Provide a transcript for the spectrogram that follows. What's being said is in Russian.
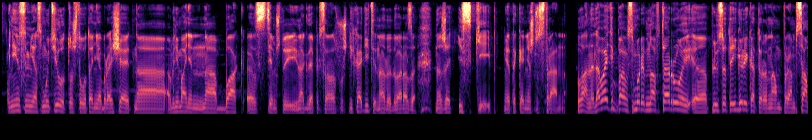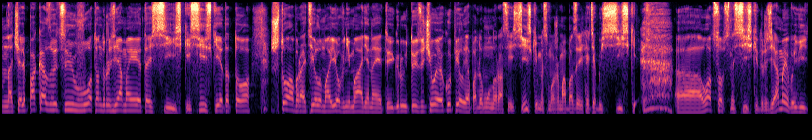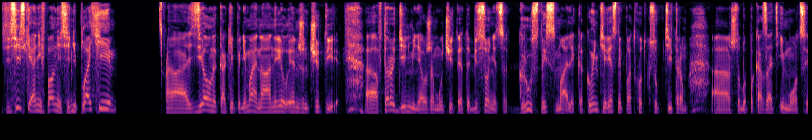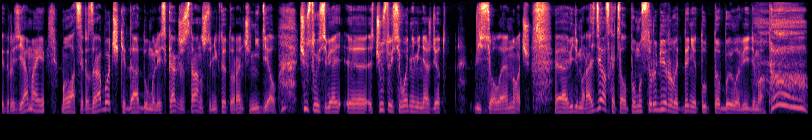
Единственное, меня смутило то, что вот они обращают на внимание на баг э, с тем, что иногда персонаж уж не ходить, и надо два раза нажать Escape. Это, конечно, странно. Ладно, давайте посмотрим на второй э, плюс этой игры, которая нам прям в самом начале показывается. И вот он, друзья мои, это сиськи. Сиськи это то, что обратило мое внимание на эту игру, и то, из-за чего я купил. Я подумал, ну раз есть сиськи, мы сможем обозреть хотя бы сиськи. Э, вот, собственно, сиськи, друзья мои. Вы видите сиськи, они вполне себе неплохие. Uh, сделаны, как я понимаю, на Unreal Engine 4. Uh, второй день меня уже мучит эта бессонница. Грустный смайлик. Какой интересный подход к субтитрам, uh, чтобы показать эмоции, друзья мои. Молодцы разработчики, додумались. Как же странно, что никто этого раньше не делал. Чувствую себя, э, чувствую, сегодня меня ждет веселая ночь. Э, видимо, разделась, хотел помастурбировать, да не тут-то было, видимо.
